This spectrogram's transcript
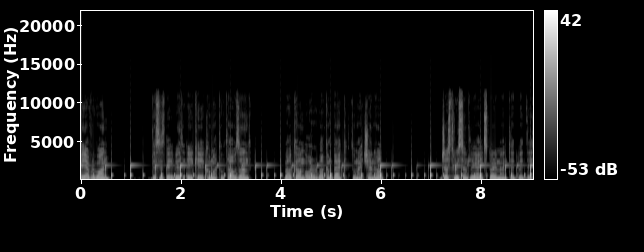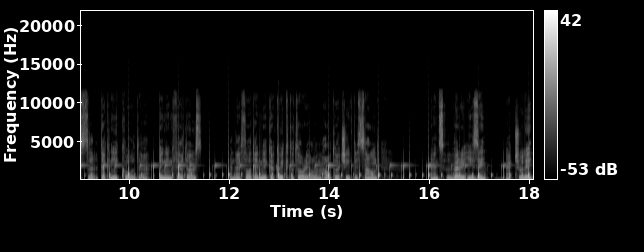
Hey everyone, this is David, aka Koma 2000. Welcome or welcome back to my channel. Just recently I experimented with this uh, technique called uh, pinging filters and I thought I'd make a quick tutorial on how to achieve this sound. And it's very easy actually.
